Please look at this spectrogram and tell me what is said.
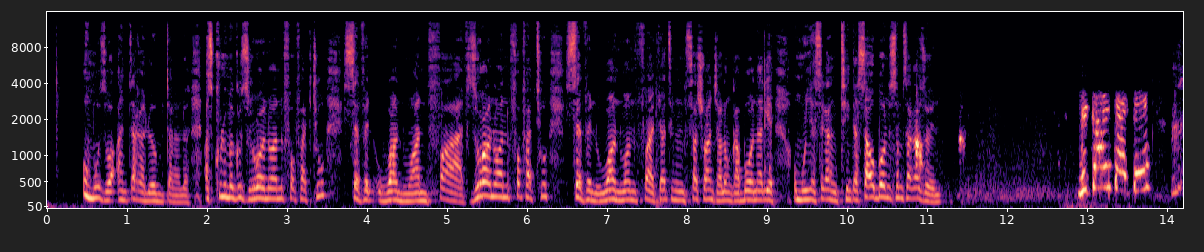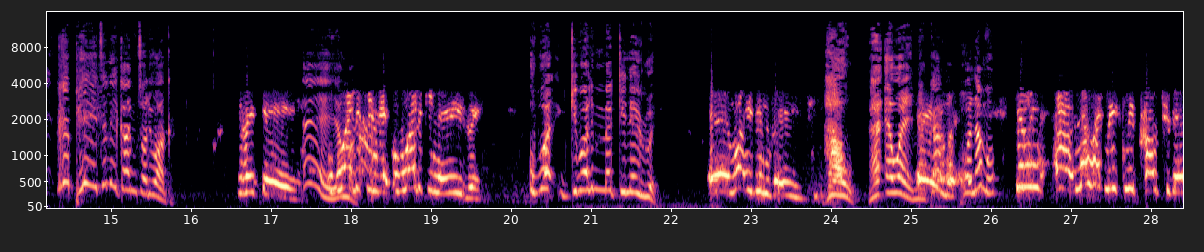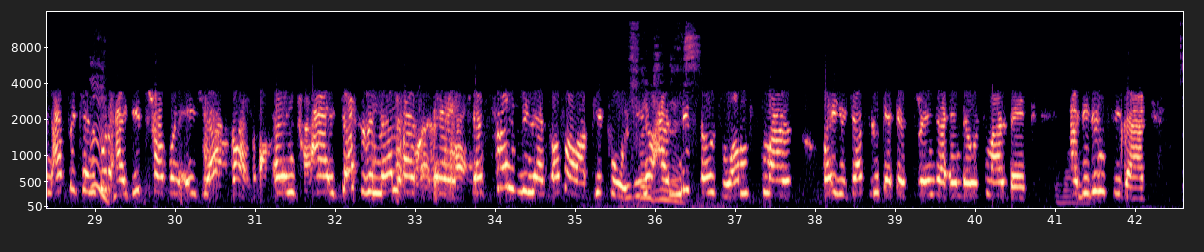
Uma uzo-answera loyo mntwana loyo. Asikhulume ku-01452 7115 01452 7115 yathi ngisasho kanjalo ngabona-ke omunye sekangithinta. Sawubona usemsakazweni? Likae ntate? re phetse le kae motswadi wa ka Re. Teng. O bua ma- le kene o bua le keneilwe. o bua ke bua le mme kineilwe Eh mo Eden Valley. how e wena Eh, ka mo mo Ke re uh, now what makes me proud to be an African Mm. mm. I did travel Asia and I just remember the, the friendliness of our people. You know, I miss those warm smiles where you just look at a stranger and they will smile back. I didn't see that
